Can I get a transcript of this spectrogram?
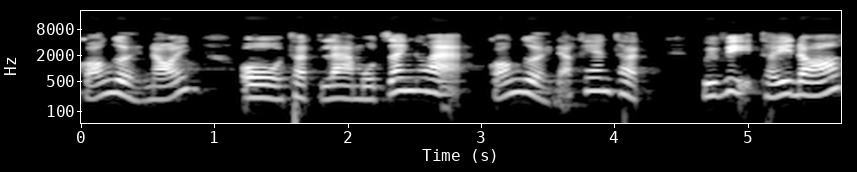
có người nói, ồ thật là một danh họa, có người đã khen thật. Quý vị thấy đó,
